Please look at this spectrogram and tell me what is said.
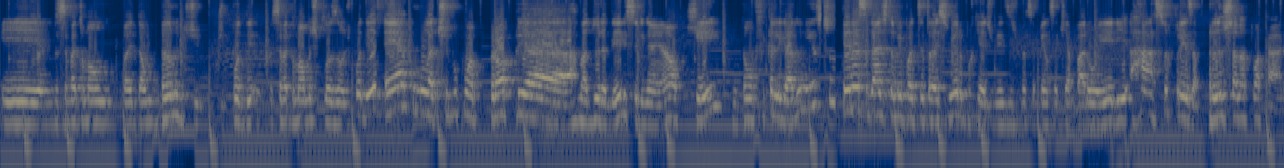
e você vai tomar um, vai dar um dano de, de, poder, você vai tomar uma explosão de poder. É acumulativo com a própria armadura dele, se ele ganhar, ok. Então fica ligado nisso. Tenacidade também pode ser traiçoeiro, porque às vezes você pensa que aparou ele, ah, surpresa, prancha na tua cara.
